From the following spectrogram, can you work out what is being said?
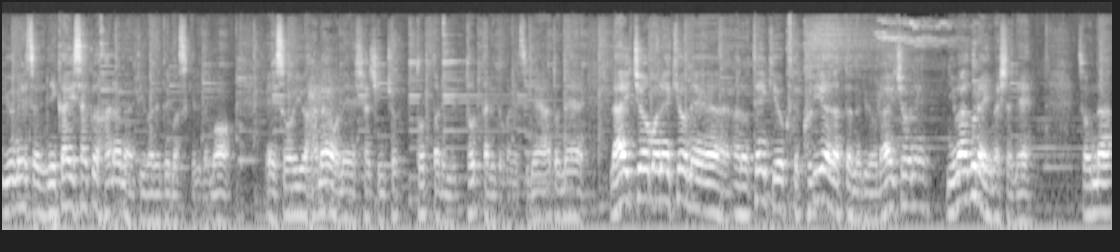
有名ですよね、2回咲く花なんて言われてますけれども、えー、そういう花をね、写真ちょっ撮ったり撮ったりとかですね、あとね、ライチョウもね、今日ね、あの天気良くてクリアだったんだけど、ライチョウね、2羽ぐらいいましたね。そんな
